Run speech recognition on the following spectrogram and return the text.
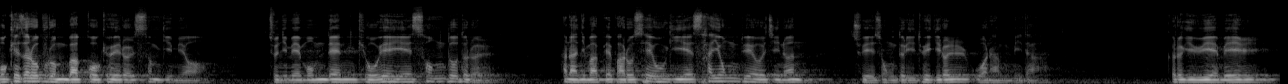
목회자로 부름받고 교회를 섬기며 주님의 몸된 교회의 성도들을 하나님 앞에 바로 세우기에 사용되어지는 주의 종들이 되기를 원합니다. 그러기 위해 매일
